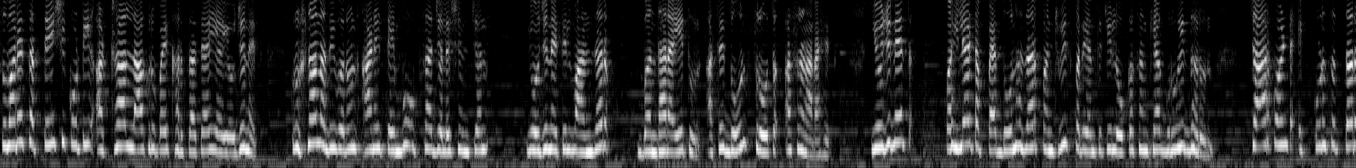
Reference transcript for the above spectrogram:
सुमारे सत्याऐंशी कोटी अठरा लाख रुपये खर्चाच्या या योजनेत कृष्णा नदीवरून आणि टेंबू उपसा जलसिंचन योजनेतील मांजर बंधारा येथून असे दोन स्रोत असणार आहेत. योजनेत पहिल्या टप्प्यात दोन हजार पंचवीस पर्यंतची लोकसंख्या गृहीत धरून चार पॉईंट एकोणसत्तर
